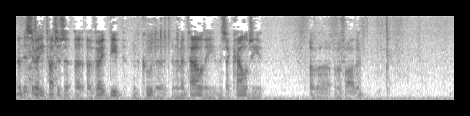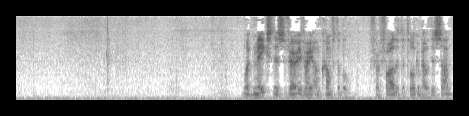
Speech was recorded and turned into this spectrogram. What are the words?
Now this already touches a, a, a very deep nakuda in the mentality and the psychology of a of a father. What makes this very, very uncomfortable for a father to talk about with his son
